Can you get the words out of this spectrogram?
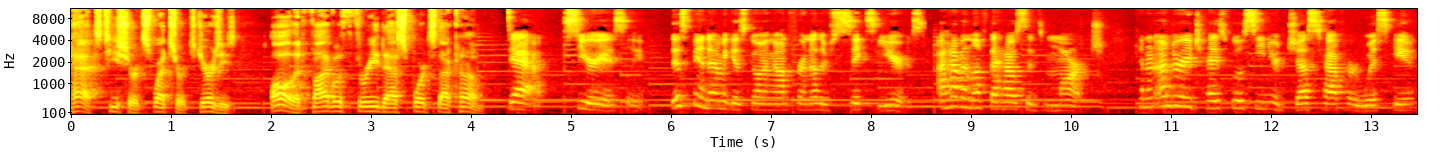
Hats, t-shirts, sweatshirts, jerseys, all at 503-sports.com. Dad, seriously. This pandemic is going on for another six years. I haven't left the house since March. Can an underage high school senior just have her whiskey?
